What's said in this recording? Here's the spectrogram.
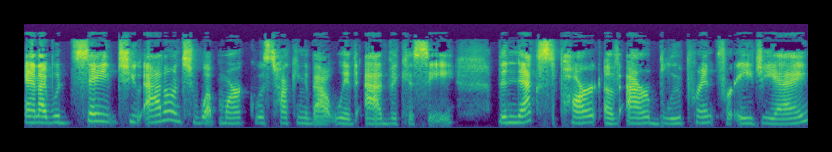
And I would say to add on to what Mark was talking about with advocacy, the next part of our blueprint for AGA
